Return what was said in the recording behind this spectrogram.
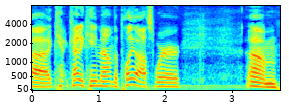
uh, kind of came out in the playoffs where, um,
